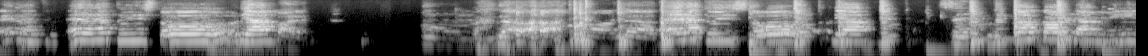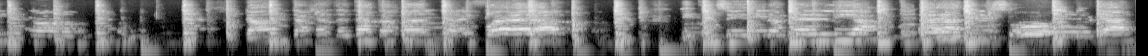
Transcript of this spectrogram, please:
Era tu- Era tu historia. Vale. Era tu historia. Se juntó con la mía. Tanta gente, tanta gente ahí fuera. Y coincidir aquel día. Era tu historia.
